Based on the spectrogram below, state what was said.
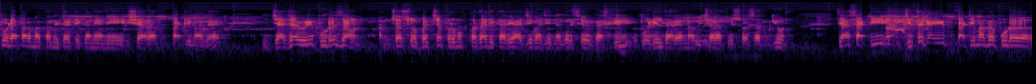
थोड्याफार मताने त्या ठिकाणी आम्ही शहरात पाठीमागे आहे. ज्या ज्या वेळी पुढे जाऊन आमच्या सोबतच्या प्रमुख पदाधिकारी आजीबाजी नगरसेवक असतील वडीलधाऱ्यांना विचारात विश्वासात घेऊन त्यासाठी जिथं काही पाठीमागं पुढं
